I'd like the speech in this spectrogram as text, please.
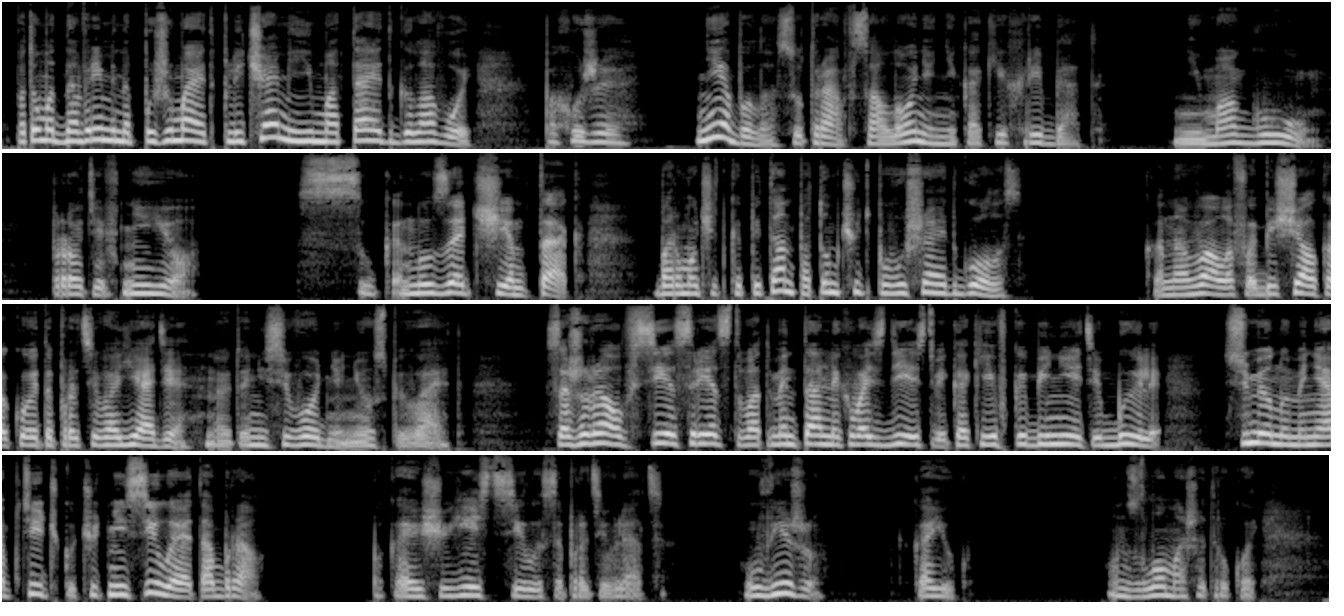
потом одновременно пожимает плечами и мотает головой. Похоже, не было с утра в салоне никаких ребят. Не могу против нее. Сука, ну зачем так? Бормочет капитан, потом чуть повышает голос. Коновалов обещал какое-то противоядие, но это не сегодня, не успевает. Сожрал все средства от ментальных воздействий, какие в кабинете были. Семён у меня аптечку чуть не силой отобрал. Пока еще есть силы сопротивляться. Увижу — каюк. Он зло машет рукой.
